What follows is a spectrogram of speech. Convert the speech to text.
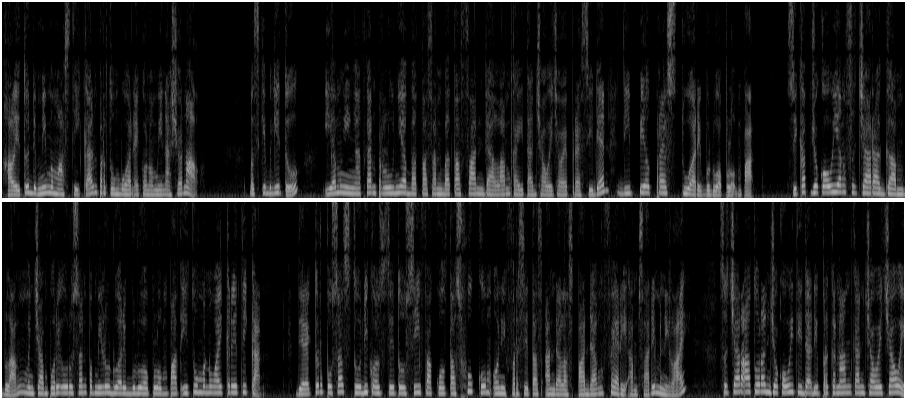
Hal itu demi memastikan pertumbuhan ekonomi nasional. Meski begitu, ia mengingatkan perlunya batasan-batasan dalam kaitan cawe-cawe presiden di Pilpres 2024. Sikap Jokowi yang secara gamblang mencampuri urusan pemilu 2024 itu menuai kritikan. Direktur Pusat Studi Konstitusi Fakultas Hukum Universitas Andalas Padang, Ferry Amsari menilai, secara aturan Jokowi tidak diperkenankan cawe-cawe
